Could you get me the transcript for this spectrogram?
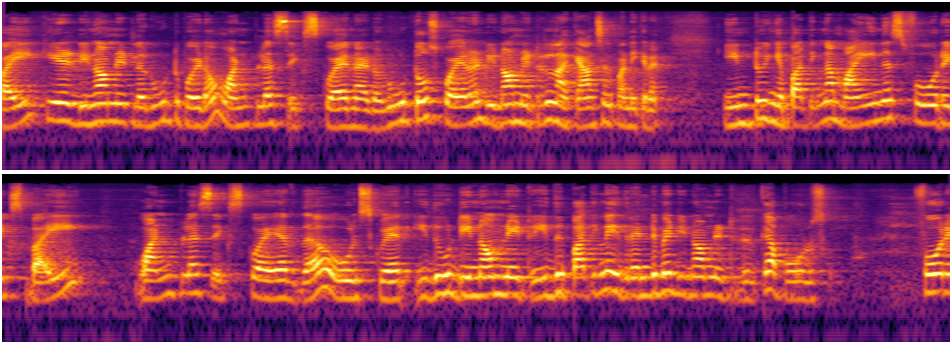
by கீழே டினாமினேட்டில் ரூட் போயிடும். ஒன் ப்ளஸ் எக்ஸ் ஸ்கொயர் ஆகிடும் ரூட்டும் ஸ்கொயரும் டினாமினேட்டரில் நான் கேன்சல் பண்ணிக்கிறேன். இன்ட்டு இங்கே பார்த்தீங்கன்னா minus four x by one plus x square the whole square இதுவும் டினாமினேட்டர் இது பார்த்தீங்கன்னா இது ரெண்டுமே டினாமினேட்டர் இருக்குது அப்போ ஒரு ஃபோர்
